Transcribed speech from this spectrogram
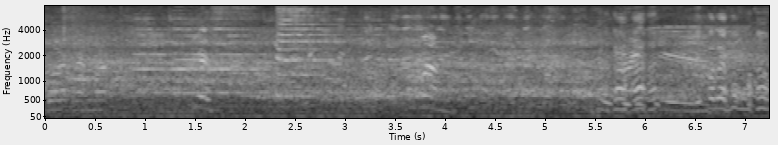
boleh keren banget. Yes. Bang. Kiper Evang mau.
